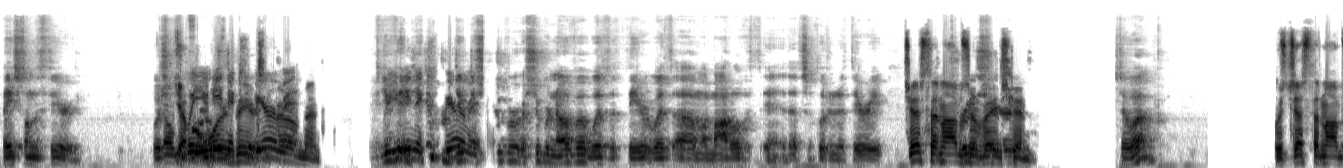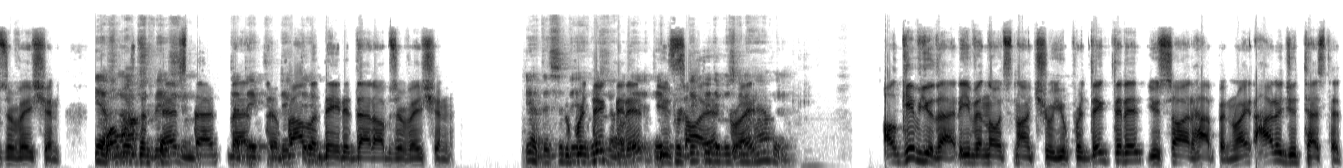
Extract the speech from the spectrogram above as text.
based on the theory. Which So, Yeah, but but you need an experiment. experiment? if you you can, need if you can a, experiment. super, a supernova with a theory with um, a model uh, that's included in a theory. Just an I'm pretty sure- observation. So what? It was just an observation. Yeah, it was what was the test that, that that, they validated that observation? Yeah, they said You it predicted it, validated. They you saw predicted it, it was right? going to happen. I'll give you that, even though it's not true. You predicted it, you saw it happen, right? How did you test it?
